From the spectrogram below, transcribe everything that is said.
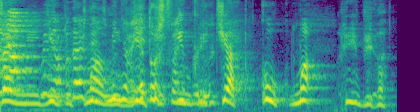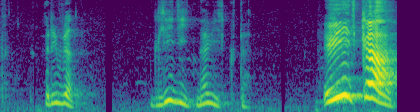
за ней едут малые меня, я дети тоже с вами и кричат, кук, мак. Ребят, ребят, глядите на Витьку-то. Витька,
